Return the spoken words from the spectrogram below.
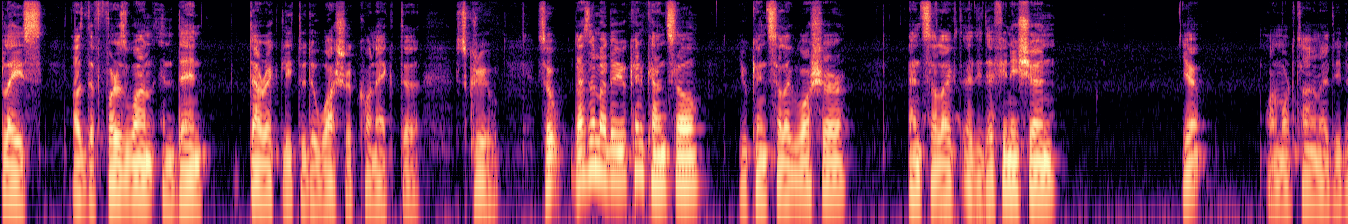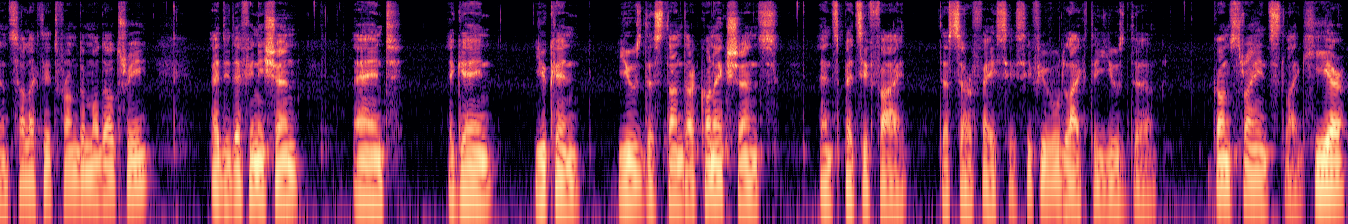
place as the first one and then directly to the washer connector screw. So doesn't matter, you can cancel, you can select washer and select edit definition. Yeah, one more time, I didn't select it from the model tree. Edit definition and again, you can use the standard connections and specify the surfaces. If you would like to use the constraints like here,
